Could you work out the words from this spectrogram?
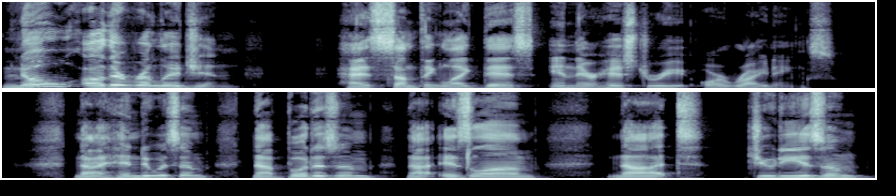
No other religion has something like this in their history or writings. Not Hinduism, not Buddhism, not Islam, not Judaism.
